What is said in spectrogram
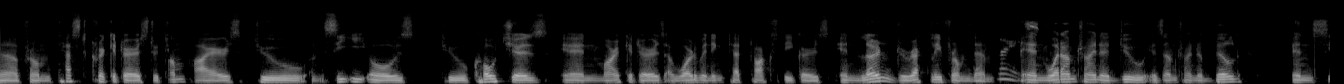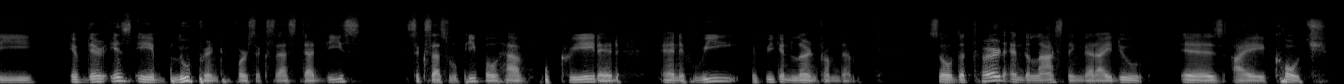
uh, from test cricketers to umpires to CEOs to coaches and marketers, award winning TED Talk speakers, and learn directly from them. Nice. And what I'm trying to do is I'm trying to build and see if there is a blueprint for success that these successful people have created and if we if we can learn from them so the third and the last thing that i do is I coach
